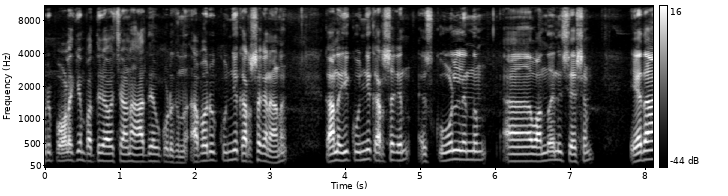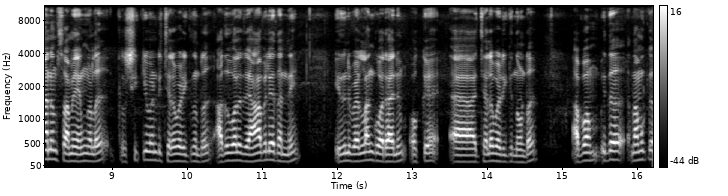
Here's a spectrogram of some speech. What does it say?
ഒരു പോളയ്ക്കും പത്ത് രൂപ വെച്ചാണ് ആദ്യം കൊടുക്കുന്നത്. അപ്പോൾ ഒരു കുഞ്ഞ് കർഷകനാണ്. കാരണം ഈ കുഞ്ഞ് കർഷകൻ സ്കൂളിൽ നിന്നും വന്നതിന് ശേഷം ഏതാനും സമയങ്ങൾ കൃഷിക്ക് വേണ്ടി ചിലവഴിക്കുന്നുണ്ട്. അതുപോലെ രാവിലെ തന്നെ ഇതിന് വെള്ളം കോരാനും ഒക്കെ ചിലവഴിക്കുന്നുണ്ട്. അപ്പം ഇത് നമുക്ക്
